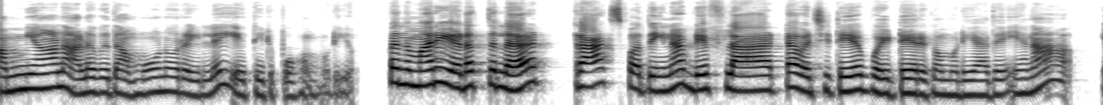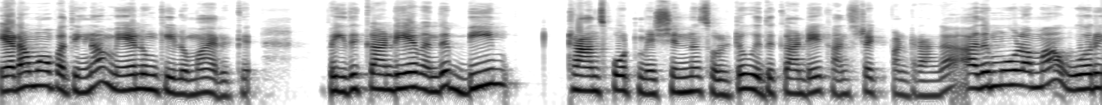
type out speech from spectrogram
கம்மியான அளவு தான் மோனோ ரயிலில் ஏற்றிட்டு போக முடியும். இப்போ இந்த மாதிரி இடத்துல ட்ராக்ஸ் பார்த்தீங்கன்னா அப்படியே ஃப்ளாட்டாக வச்சுட்டே போயிட்டே இருக்க முடியாது. ஏன்னா இடமும் பார்த்தீங்கன்னா மேலும் கீழுமா இருக்குது இப்போ இதுக்காண்டியே வந்து பீம் டிரான்ஸ்போர்ட் மெஷின்னு சொல்லிட்டு இதுக்காண்டியே கன்ஸ்ட்ரக்ட் பண்ணுறாங்க அது மூலமாக ஒரு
